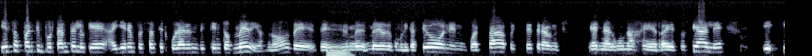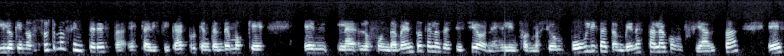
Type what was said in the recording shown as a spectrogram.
y eso es parte importante de lo que ayer empezó a circular en distintos medios, ¿no? De, de mm. medios de comunicación, en WhatsApp, etcétera, en, en algunas eh, redes sociales. Y, y lo que a nosotros nos interesa es clarificar porque entendemos que en la, los fundamentos de las decisiones, en la información pública también está la confianza, es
